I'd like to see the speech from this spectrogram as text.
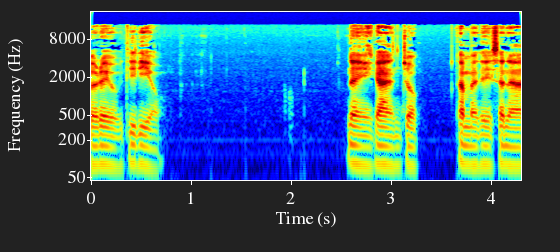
ยเร็วทีเดียว ในการจบธรรมเทศนา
